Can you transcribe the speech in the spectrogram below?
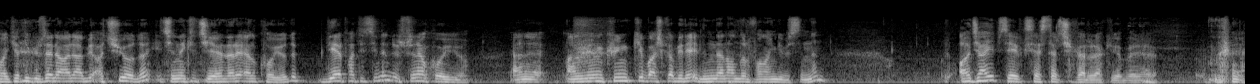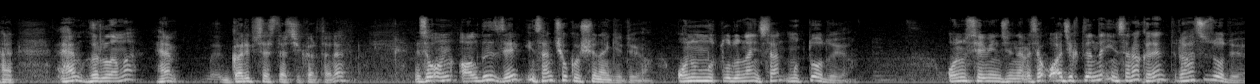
Paketi güzel hala bir açıyordu. İçindeki ciğerlere el koyuyordu. Diğer patisini de üstüne koyuyor. Yani hani mümkün ki başka biri elinden alır falan gibisinden. Acayip zevk sesler çıkararak yiyor böyle. hem hırlama hem garip sesler çıkartarak. Mesela onun aldığı zevk insan çok hoşuna gidiyor. Onun mutluluğuna insan mutlu oluyor. Onun sevincinden mesela o acıktığında insan hakikaten rahatsız oluyor.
